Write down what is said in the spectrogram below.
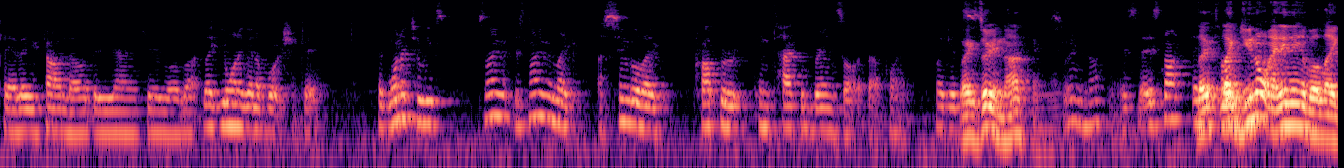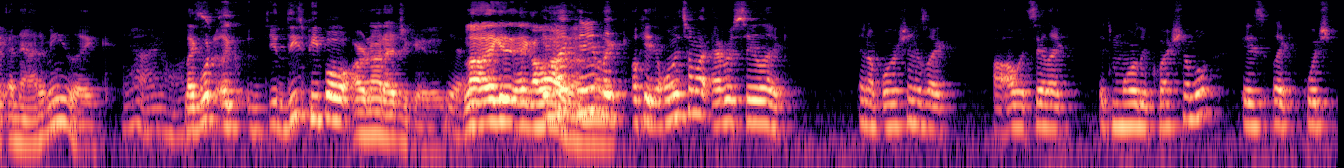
okay, that you found out that you're having a kid, blah blah. Like you want to get an abortion, okay? Like one or two weeks, it's not even it's not even like a single like proper intact brain cell at that point. Like it's Like it's really nothing. it's really nothing. It's it's not Like like do you know anything about like anatomy? Like Yeah, I know. like what like these people are not educated. Yeah. Like, like a In my of them, opinion, like okay, the only time I ever say like an abortion is like I would say like it's morally questionable is like which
